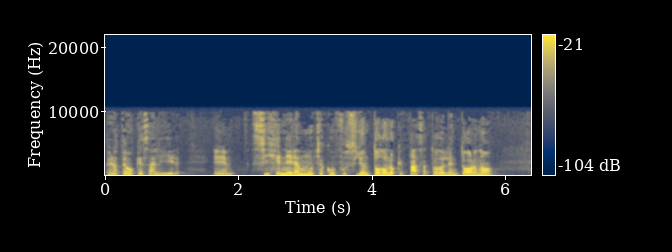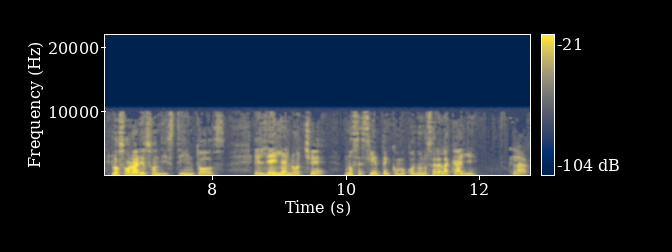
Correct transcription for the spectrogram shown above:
pero tengo que salir. Eh, sí genera mucha confusión todo lo que pasa, todo el entorno, los horarios son distintos, el día y la noche no se sienten como cuando uno sale a la calle. Claro.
